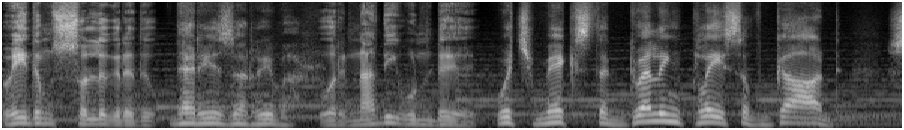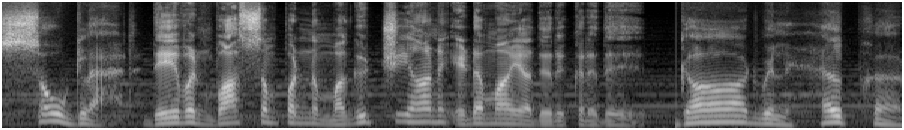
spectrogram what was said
வேதம் சொல்லுகிறது There is a river ஒரு நதி உண்டு which makes the dwelling place of God so glad. தேவன் வாசம் பண்ணும் மகிழ்ச்சியான இடமாய் அது இருக்கிறது God will help her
